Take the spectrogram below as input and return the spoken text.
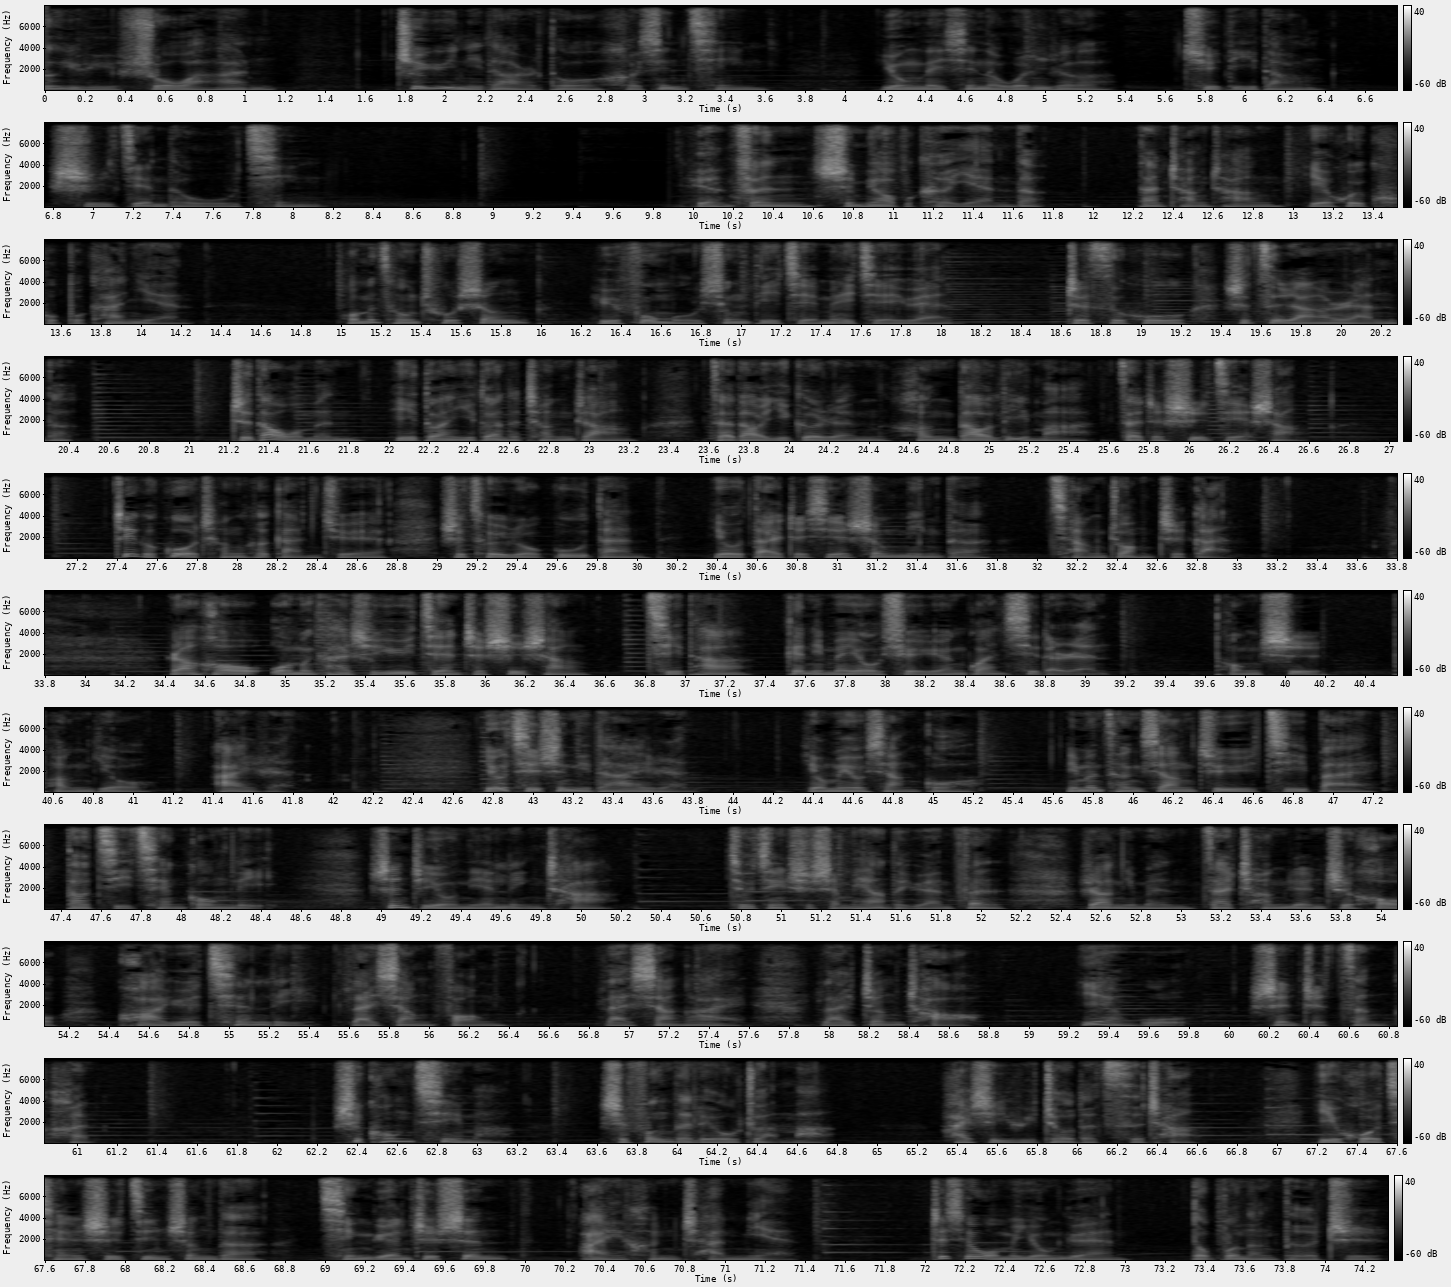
歌语说晚安，治愈你的耳朵和心情，用内心的温热去抵挡时间的无情。缘分是妙不可言的，但常常也会苦不堪言。我们从出生与父母、兄弟姐妹结缘，这似乎是自然而然的。直到我们一段一段的成长，再到一个人横刀立马在这世界上，这个过程和感觉是脆弱、孤单，又带着些生命的强壮之感。然后我们开始遇见这世上其他跟你没有血缘关系的人，同事、朋友、爱人，尤其是你的爱人，有没有想过，你们曾相距几百到几千公里，甚至有年龄差？究竟是什么样的缘分，让你们在成人之后跨越千里来相逢、来相爱、来争吵、厌恶，甚至憎恨？是空气吗？是风的流转吗？还是宇宙的磁场？亦或前世今生的情缘之深、爱恨缠绵？这些我们永远都不能得知。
